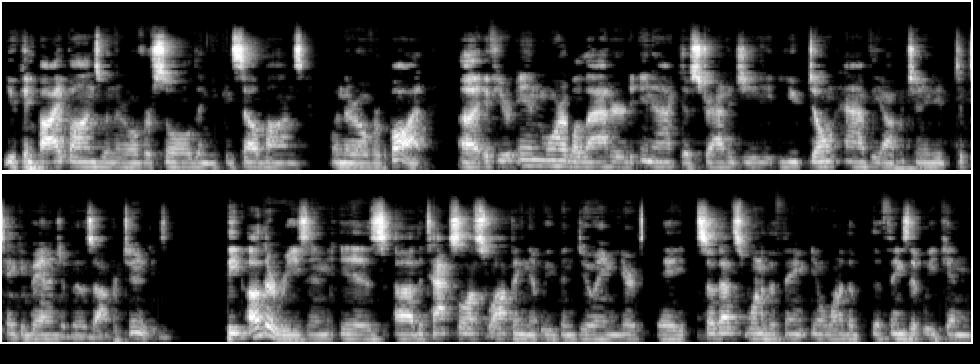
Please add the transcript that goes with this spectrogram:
You can buy bonds when they're oversold and you can sell bonds when they're overbought. Uh, if you're in more of a laddered, inactive strategy, you don't have the opportunity to take advantage of those opportunities. The other reason is uh, the tax loss swapping that we've been doing year to date. So that's one of the things, you know, one of the, the things that we can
